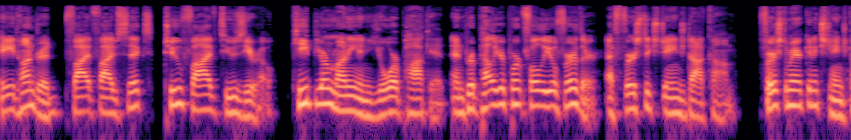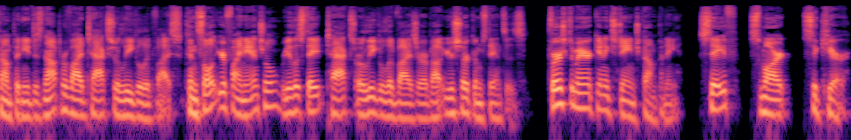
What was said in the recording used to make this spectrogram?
800 556 2520. Keep your money in your pocket and propel your portfolio further at firstexchange.com. First American Exchange Company does not provide tax or legal advice. Consult your financial, real estate, tax, or legal advisor about your circumstances. First American Exchange Company. Safe, smart, secure.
